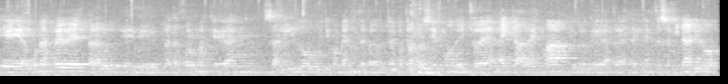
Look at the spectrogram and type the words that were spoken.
Eh, algunas redes, para, eh, plataformas que salido últimamente para luchar contra el racismo. De hecho, hay cada vez más. Yo creo que a través de en este seminario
